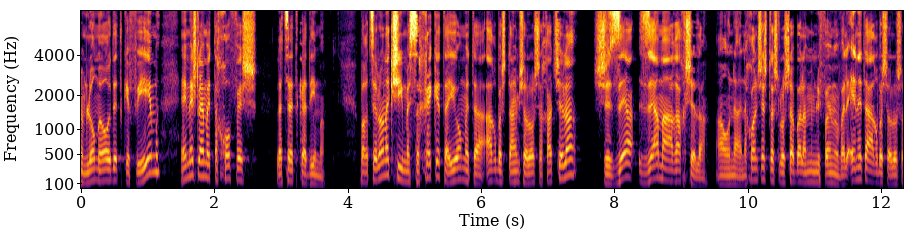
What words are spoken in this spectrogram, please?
הם לא מאוד התקפיים, הם יש להם את החופש לצאת קדימה. ברצלונה כשהיא משחקת היום את ה-4, 2, 3, 1 שלה, שזה המערך שלה, העונה. נכון שיש את השלושה בלמים לפעמים, אבל אין את ה-4-3-3,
